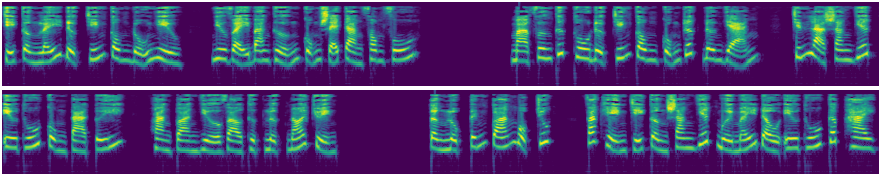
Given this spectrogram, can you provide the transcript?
chỉ cần lấy được chiến công đủ nhiều, như vậy ban thưởng cũng sẽ càng phong phú. Mà phương thức thu được chiến công cũng rất đơn giản, chính là săn giết yêu thú cùng tà túy, hoàn toàn dựa vào thực lực nói chuyện. Tần lục tính toán một chút, phát hiện chỉ cần săn giết mười mấy đầu yêu thú cấp 2,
